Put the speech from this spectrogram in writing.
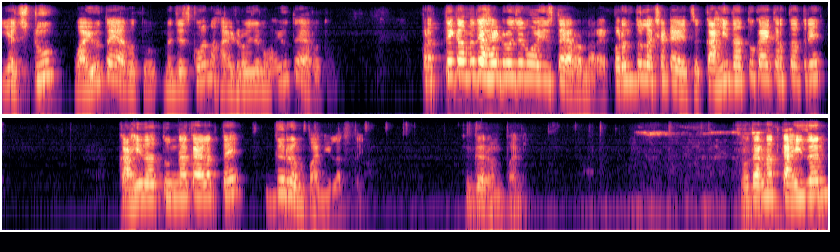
एच टू वायू तयार होतो. म्हणजेच कोण? हायड्रोजन वायू तयार होतो. प्रत्येकामध्ये हायड्रोजन वायू तयार होणार आहे. परंतु लक्षात ठेवायचं काही धातू काय करतात रे? काही धातूंना काय लागतंय? गरम पाणी लागतंय. गरम पाणी. उदाहरणार्थ काही जण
